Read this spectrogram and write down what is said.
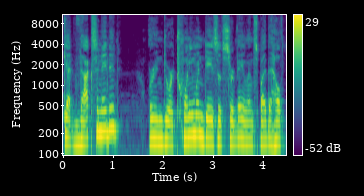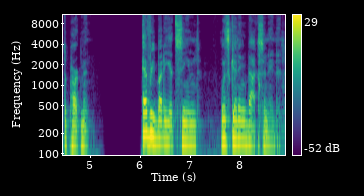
get vaccinated or endure 21 days of surveillance by the health department. Everybody, it seemed, was getting vaccinated.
